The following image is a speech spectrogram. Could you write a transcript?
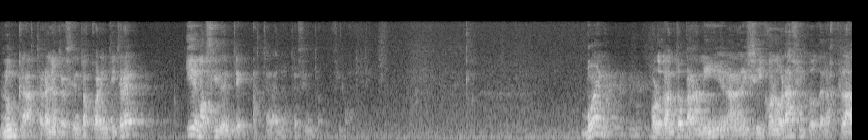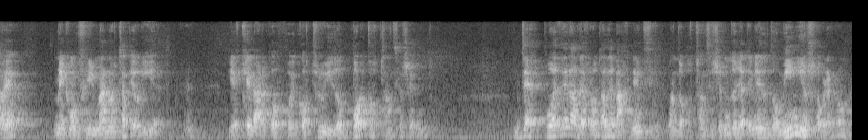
nunca hasta el año 343 y en Occidente hasta el año 353. Bueno, por lo tanto, para mí el análisis iconográfico de las claves me confirma nuestra teoría. ¿eh? Y es que el arco fue construido por Constancio II. Después de la derrota de Magnencio, cuando Constancio II ya tenía el dominio sobre Roma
